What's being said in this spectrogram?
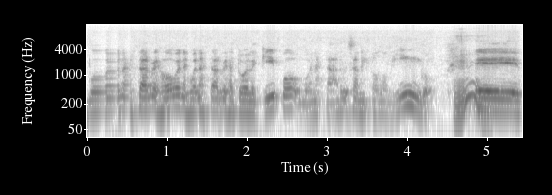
buenas tardes jóvenes, buenas tardes a todo el equipo, buenas tardes Santo Domingo. Mm. Eh,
